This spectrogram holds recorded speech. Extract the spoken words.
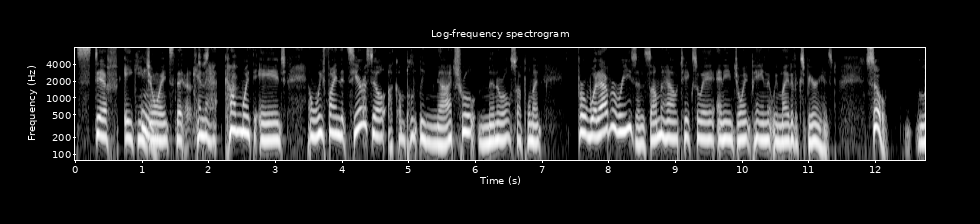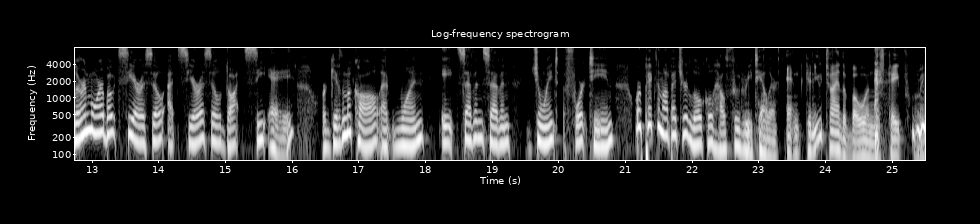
stiff, achy Hmm. joints that can ha- come with age. And we find that SierraSil, a completely natural mineral supplement, for whatever reason, somehow takes away any joint pain that we might have experienced. So, learn more about SierraSil at sierrasil.ca or give them a call at 1 877 Joint 14 or pick them up at your local health food retailer. And can you tie the bow in this cape for me?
